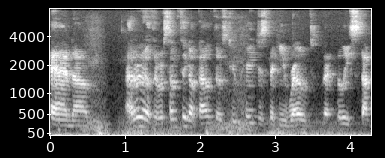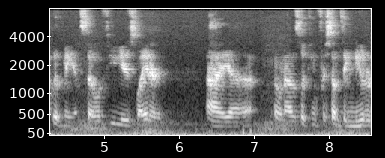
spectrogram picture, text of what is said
And um, I don't know, there was something about those two pages that he wrote that really stuck with me. And so a few years later, I uh, when I was looking for something new to,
